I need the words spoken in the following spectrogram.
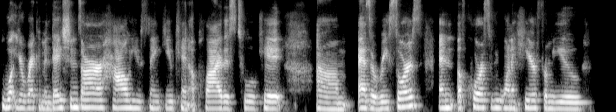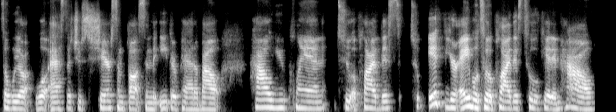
what your recommendations are, how you think you can apply this toolkit um, as a resource. And of course, we want to hear from you. So we'll, we'll ask that you share some thoughts in the Etherpad about how you plan to apply this to, if you're able to apply this toolkit and how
